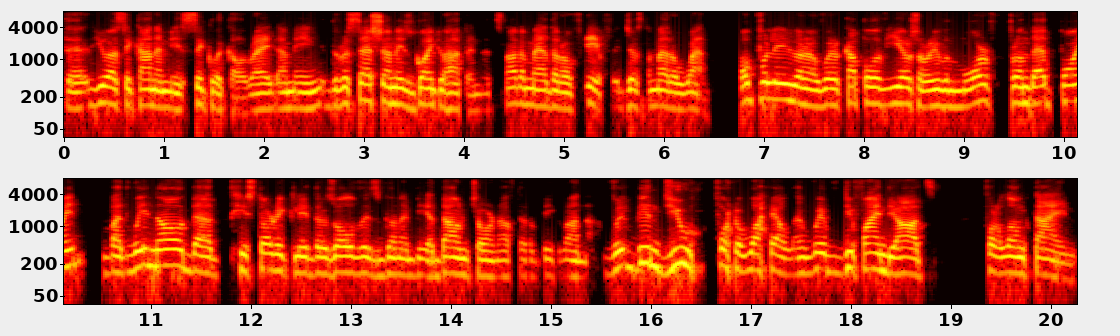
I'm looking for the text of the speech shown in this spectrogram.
the US economy is cyclical, right? I mean, the recession is going to happen. It's not a matter of if, it's just a matter of when. Hopefully, know, we're a couple of years or even more from that point. But we know that historically there's always going to be a downturn after a big run up We've been due for a while and we've defined the odds for a long time.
